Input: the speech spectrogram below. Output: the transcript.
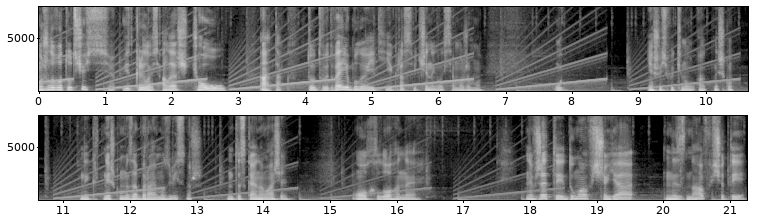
Можливо, тут щось відкрилось, але що? А, так. Тут двері були, які якраз відчинилися. Можемо. Ой. Я щось викинув. А, книжку. Книжку ми забираємо, звісно ж. Натискаю на важіль. Ох, Логане. Невже ти думав, що я не знав, що ти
